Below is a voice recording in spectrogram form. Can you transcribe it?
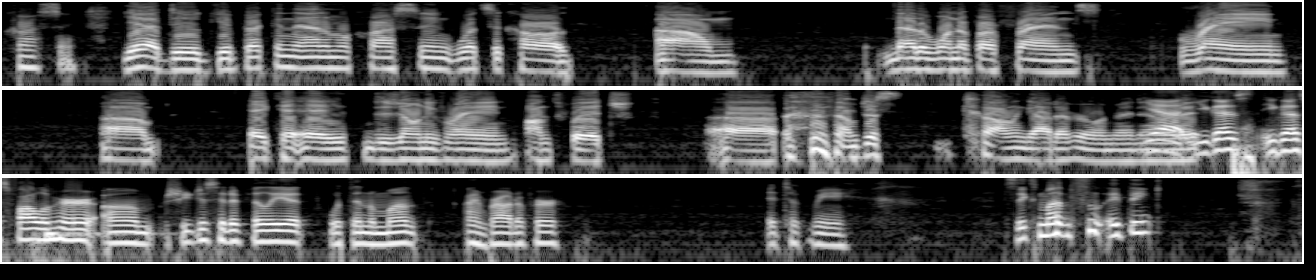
Crossing. Yeah, dude, get back into Animal Crossing. What's it called? Um, another one of our friends, Rain, um, aka Dejoni Rain on Twitch. Uh, I'm just calling out everyone right now. yeah, right? you guys you guys follow her. Um, she just hit affiliate within a month. I'm proud of her. It took me six months, I think.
